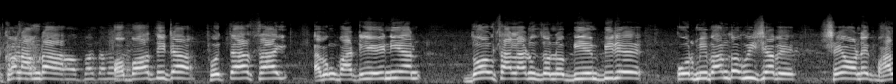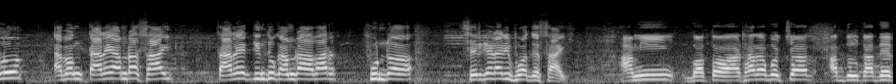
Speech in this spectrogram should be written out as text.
এখন আমরা অব্যাহতিটা প্রত্যাহার চাই এবং বাটি ইউনিয়ন দল চালানোর জন্য বিএমপিরে কর্মী বান্ধব হিসাবে সে অনেক ভালো এবং তারে আমরা চাই, তারে কিন্তু আমরা আবার পূর্ণ সেক্রেটারি পদে চাই। আমি গত আঠারো বছর আব্দুল কাদের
